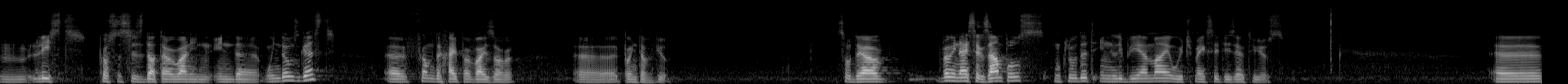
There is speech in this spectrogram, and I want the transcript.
um, list processes that are running in the Windows guest uh, from the hypervisor uh, point of view. So there are very nice examples included in libvmi, which makes it easier to use. Uh,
